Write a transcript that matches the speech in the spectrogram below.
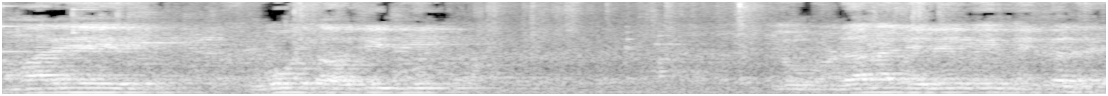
हमारे सुबोध सावजी जी जो बुल्ढाना ज़िले में मेकर है?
